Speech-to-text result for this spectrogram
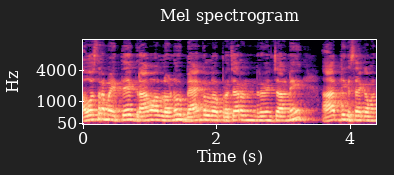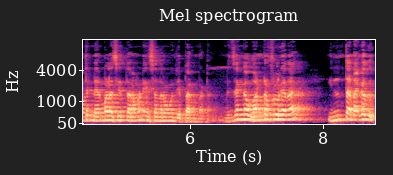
అవసరమైతే గ్రామాల్లోనూ బ్యాంకుల్లో ప్రచారం నిర్వహించాలని ఆర్థిక శాఖ మంత్రి నిర్మలా సీతారామన్ ఈ సందర్భంగా చెప్పారనమాట నిజంగా వండర్ఫుల్ కదా? ఇంత నగదు.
